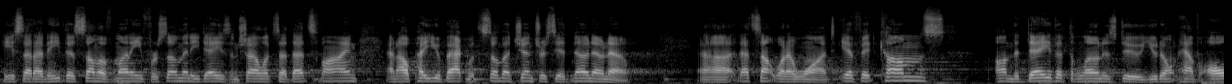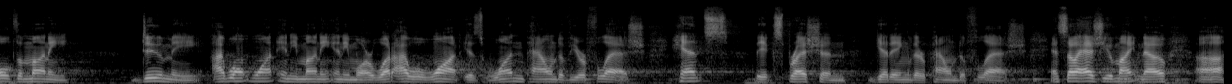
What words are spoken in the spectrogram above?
he said, I need this sum of money for so many days. And Shylock said, That's fine, and I'll pay you back with so much interest. He said, No, no, no. Uh, that's not what I want. If it comes on the day that the loan is due, you don't have all the money do me. I won't want any money anymore. What I will want is one pound of your flesh. Hence, the expression getting their pound of flesh. And so, as you might know, uh,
